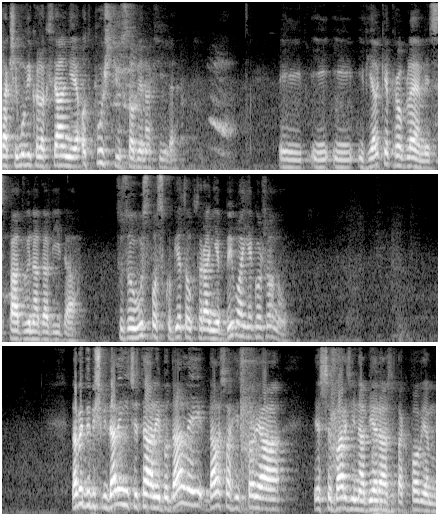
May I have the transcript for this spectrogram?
tak się mówi kolokwialnie, odpuścił sobie na chwilę. I, i, i, I, wielkie problemy spadły na Dawida. Cudzołóstwo z kobietą, która nie była jego żoną. Nawet gdybyśmy dalej nie czytali, bo dalej, dalsza historia jeszcze bardziej nabiera, że tak powiem,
